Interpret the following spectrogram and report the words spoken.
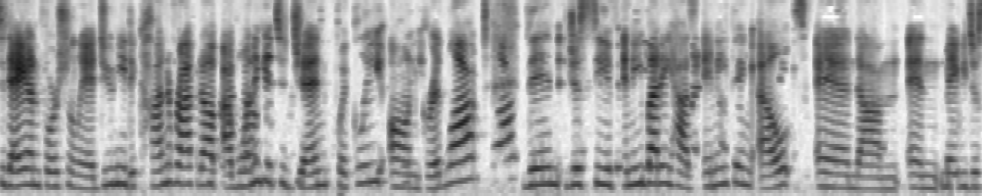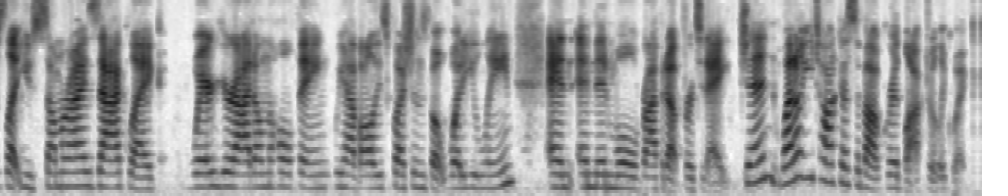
Today, unfortunately, I do need to kind of wrap it up. I want to get to Jin quickly on Gridlock'd, then just see if anybody has anything else, and um and maybe just let you summarize, Zac, like where you're at on the whole thing. We have all these questions, but what do you lean? And and then we'll wrap it up for today. Jin, why don't you talk to us about Gridlock'd really quick?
